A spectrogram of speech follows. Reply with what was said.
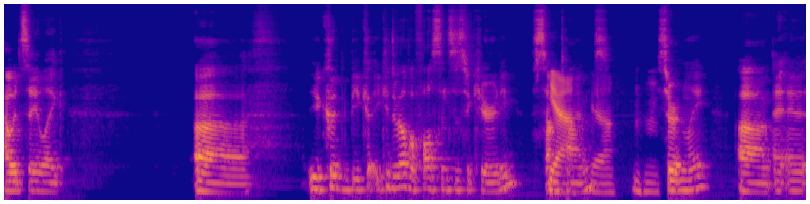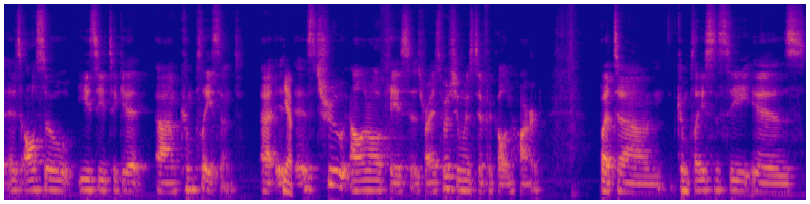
I would say, like, uh, you could be, you could develop a false sense of security sometimes Yeah. Yeah. hmm certainly um, and, and it's also easy to get um, complacent uh, it- Yep. it's true in all cases right especially when it's difficult and hard but um, complacency is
